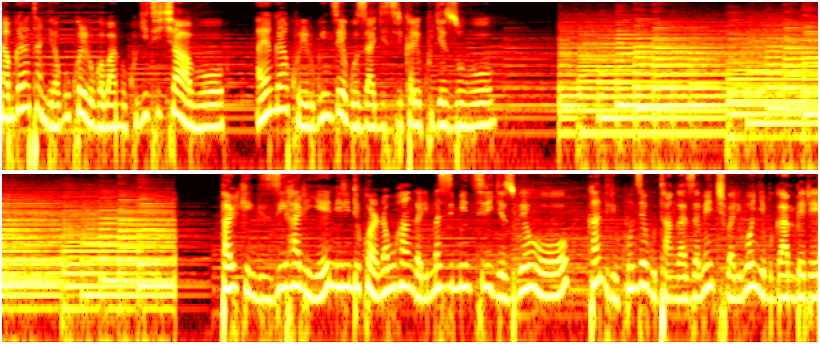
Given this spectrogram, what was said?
ntabwo aratangira gukorerwa abantu ku giti cyabo aya ngaya akorerwa inzego za gisirikare kugeza ubu. Parikingi zihariye n'irindi koranabuhanga rimaze iminsi rigezweho kandi rikunze gutangaza benshi baribonye bwa mbere.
